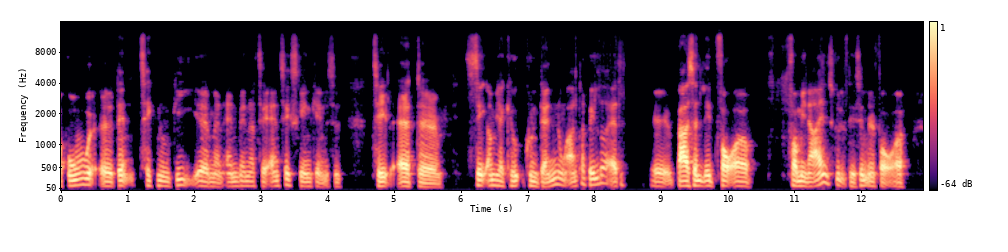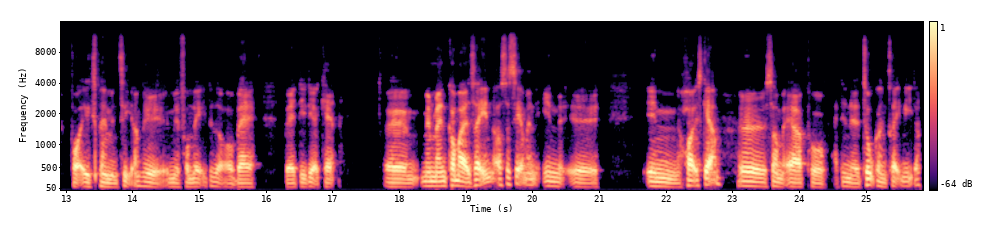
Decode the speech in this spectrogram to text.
at bruge øh, den teknologi, øh, man anvender til ansigtsgenkendelse, til at øh, se, om jeg kan, kunne danne nogle andre billeder af det. Øh, bare sådan lidt for, at, for min egen skyld. Det er simpelthen for at, for at eksperimentere med, med formatet og hvad, hvad det der kan. Øh, men man kommer altså ind, og så ser man en, øh, en høj skærm, øh, som er på, ja, den er 2 gange 3 meter.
